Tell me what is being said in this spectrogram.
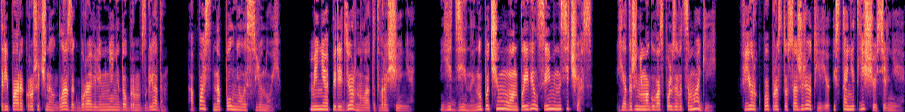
Три пары крошечных глазок буравили меня недобрым взглядом, а пасть наполнилась слюной. Меня передёрнуло от отвращения. Единый, ну почему он появился именно сейчас? Я даже не могу воспользоваться магией. Фьорк попросту сожрет ее и станет еще сильнее.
